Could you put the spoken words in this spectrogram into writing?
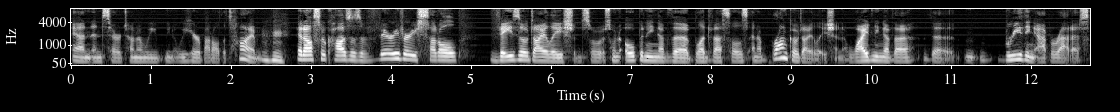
and and serotonin we you know we hear about all the time. Mm-hmm. It also causes a very very subtle vasodilation so so an opening of the blood vessels and a bronchodilation a widening of the the breathing apparatus.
